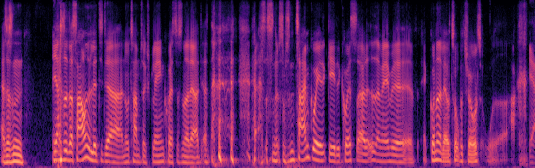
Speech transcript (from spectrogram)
Altså sådan, jeg har siddet og savnet lidt de der No Time to Explain quests og sådan noget der. altså sådan, som sådan en time-gated quest, så er det med, med at gå ned og lave to patrols. Ja.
